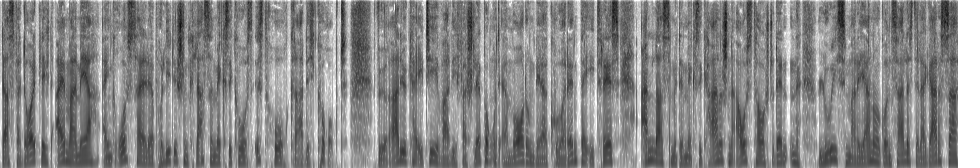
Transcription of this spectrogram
Das verdeutlicht einmal mehr, ein Großteil der politischen Klasse Mexikos ist hochgradig korrupt. Für Radio KIT war die Verschleppung und Ermordung der Cuarenta y Tres Anlass mit dem mexikanischen Austauschstudenten Luis Mariano González de la Garza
